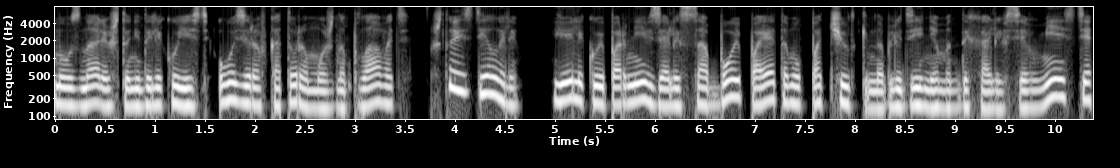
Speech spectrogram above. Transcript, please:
Мы узнали, что недалеко есть озеро, в котором можно плавать, что и сделали. Елику и парней взяли с собой, поэтому под чутким наблюдением отдыхали все вместе,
